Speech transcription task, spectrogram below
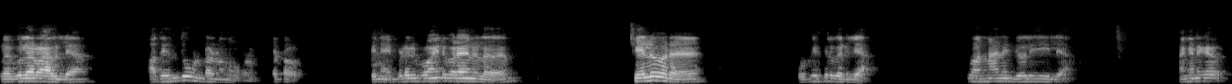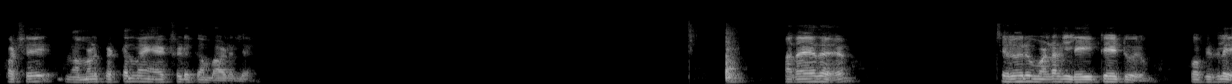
റെഗുലർ ആവില്ല. അതെന്തുകൊണ്ടാണ് നോക്കണം കേട്ടോ? പിന്നെ ഇവിടെ ഒരു പോയിന്റ് പറയാനുള്ളത് ചിലവര് ഓഫീസിൽ വരില്ല. വന്നാലും ജോലി ചെയ്യില്ല. അങ്ങനെയൊക്കെ പക്ഷേ നമ്മൾ പെട്ടെന്ന് ആക്ഷൻ എടുക്കാൻ പാടില്ല. അതായത് ചിലവർ വളരെ ലേറ്റ് ആയിട്ട് വരും ഓഫീസിലേ.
